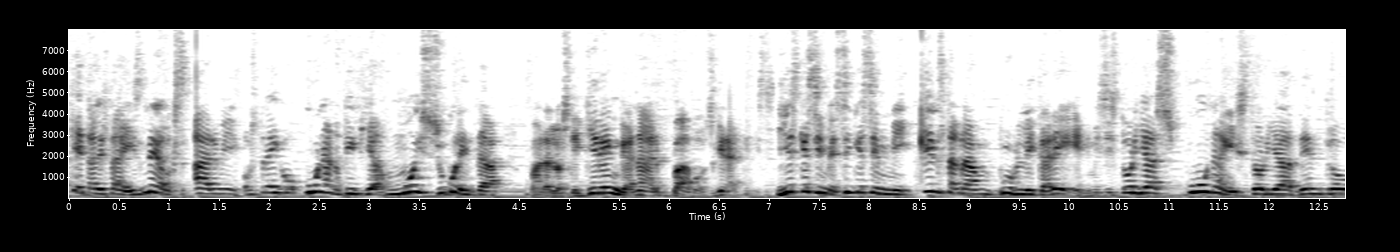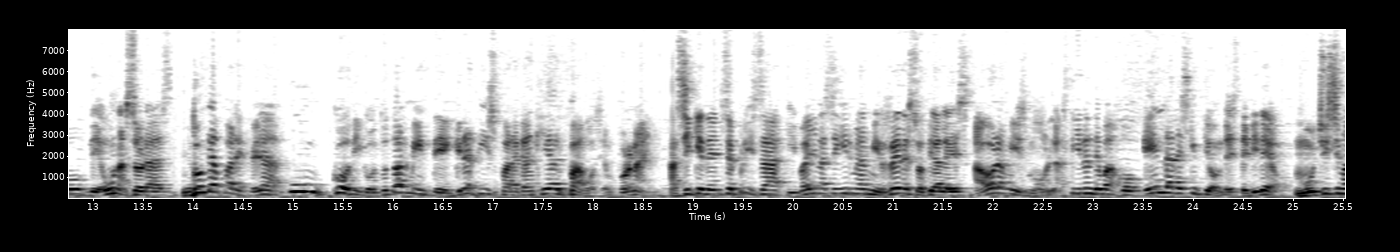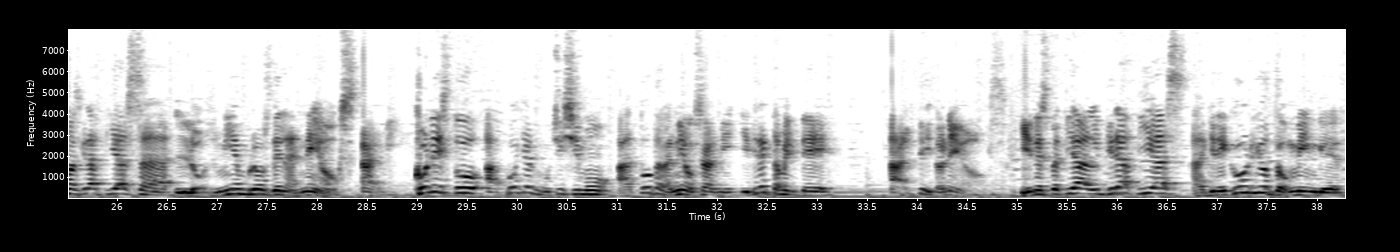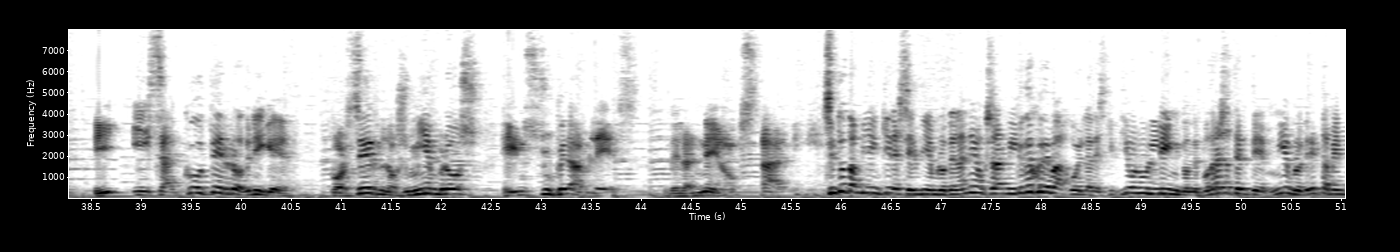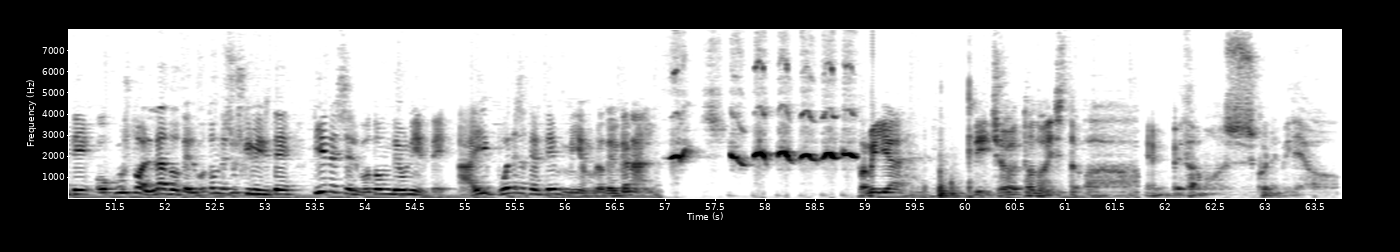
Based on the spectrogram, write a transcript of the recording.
¿qué tal estáis? Neox Army, os traigo una noticia muy suculenta para los que quieren ganar pavos gratis. Y es que si me sigues en mi Instagram, publicaré en mis historias una historia dentro de unas horas donde aparecerá un código totalmente gratis para canjear pavos en Fortnite. Así que dense prisa y vayan a seguirme en mis redes sociales, ahora mismo las tienen debajo en la descripción de este video. Muchísimas gracias a los miembros de la Neox Army. Con esto apoyan muchísimo a toda la Neox Army y directamente al Tito Neox. Y en especial gracias a Gregorio Domínguez y Isacote Rodríguez por ser los miembros insuperables de la Neox Army. Si tú también quieres ser miembro de la Neox Army, te dejo debajo en la descripción un link donde podrás hacerte miembro directamente o justo al lado del botón de suscribirte tienes el botón de unirte. Ahí puedes hacerte miembro del canal. Familia, dicho todo esto, empezamos con el video.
